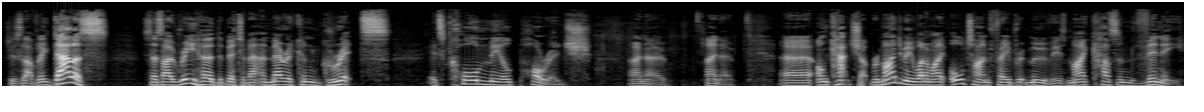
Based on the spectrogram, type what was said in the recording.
which is lovely. Dallas says I reheard the bit about American grits. It's cornmeal porridge. I know, I know. Uh, on catch up, reminded me of one of my all-time favourite movies, My Cousin Vinny.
